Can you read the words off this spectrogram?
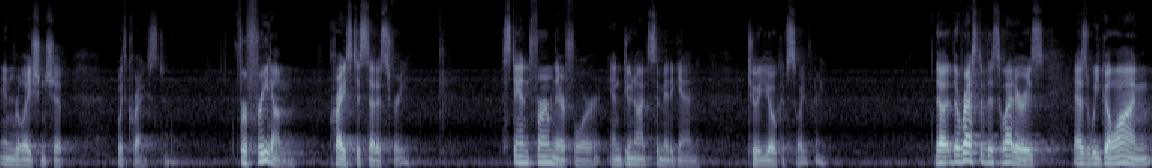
in relationship with Christ. For freedom, Christ has set us free. Stand firm, therefore, and do not submit again to a yoke of slavery. The, the rest of this letter is, as we go on,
